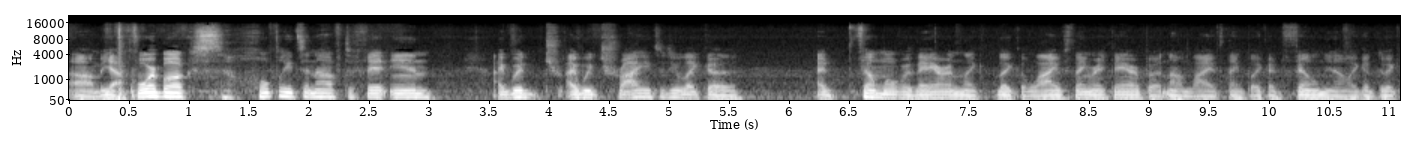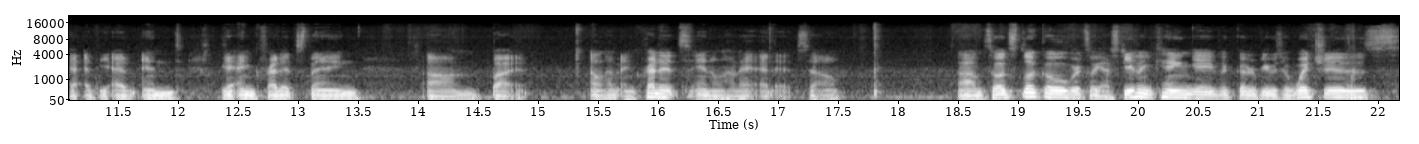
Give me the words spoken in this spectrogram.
Um, yeah, four books. Hopefully, it's enough to fit in. I would I would try to do like a I'd film over there and like like a live thing right there, but not a live thing, but like I'd film, you know, like I'd do like at the end, the end credits thing. Um, but I don't have end credits and I don't know how to edit, so. Um, so let's look over. So yeah, Stephen King gave a good reviews of Wytches,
